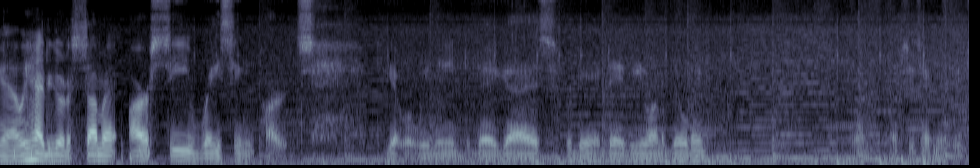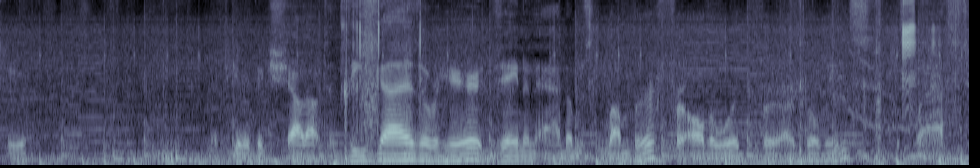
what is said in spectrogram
Yeah, we had to go to Summit RC Racing Parts to get what we need today, guys. We're doing a debut on a building. Well, actually, technically two. have to give a big shout out to these guys over here Jane and Adams Lumber for all the wood for our buildings this last,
